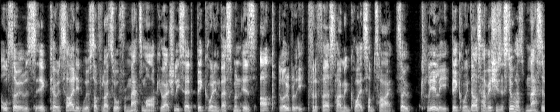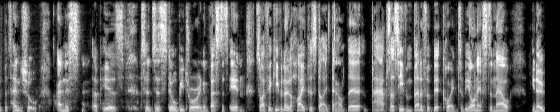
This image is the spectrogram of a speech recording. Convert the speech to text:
Also, it was it coincided with something I saw from Mattermark, who actually said Bitcoin investment is up globally for the first time in quite some time. So clearly Bitcoin does have issues. It still has massive potential, and this appears to, to still be drawing investors in. So I think even though the hype has died down, there perhaps that's even better for Bitcoin, to be honest. And now you know,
